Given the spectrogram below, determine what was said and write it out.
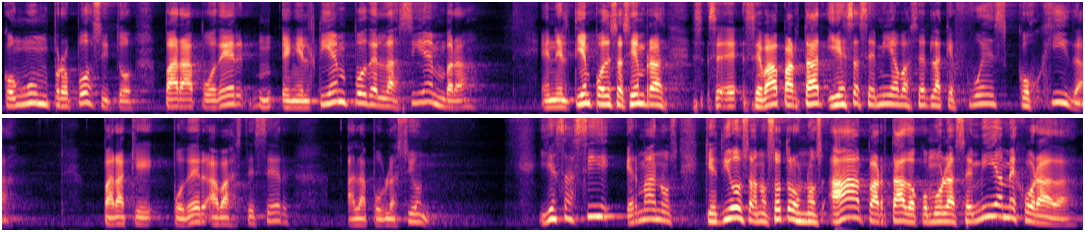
con un propósito para poder en el tiempo de la siembra, en el tiempo de esa siembra se, va a apartar y esa semilla va a ser la que fue escogida para que poder abastecer a la población. Y es así, hermanos, que Dios a nosotros nos ha apartado como la semilla mejorada.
